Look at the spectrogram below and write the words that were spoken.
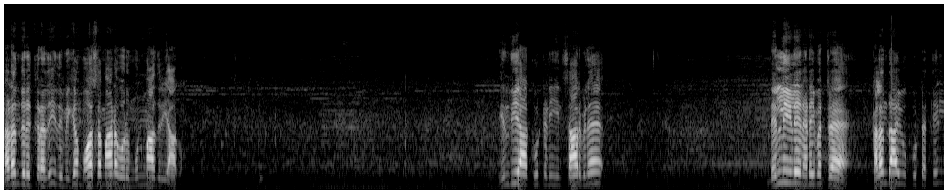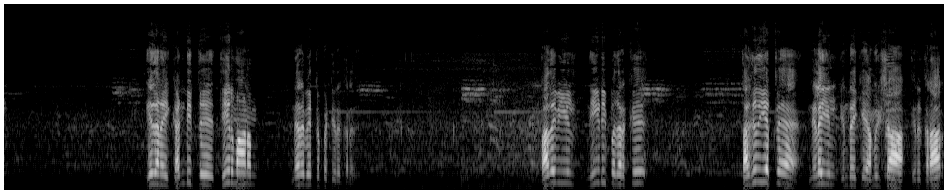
நடந்திருக்கிறது. இது மிக மோசமான ஒரு முன்மாதிரியாகும். இந்தியா கூட்டணியின் சார்பில் டெல்லியிலே நடைபெற்ற கலந்தாய்வு கூட்டத்தில் இதனை கண்டித்து தீர்மானம் நிறைவேற்றப்பட்டிருக்கிறது. பதவியில் நீடிப்பதற்கு தகுதியற்ற நிலையில் இன்றைக்கு அமித்ஷா இருக்கிறார்.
